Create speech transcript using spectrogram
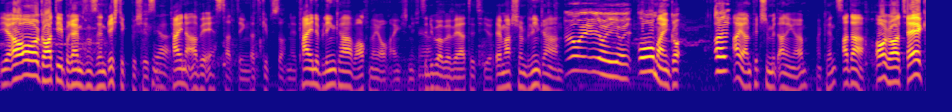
ja, oh Gott, die Bremsen sind richtig beschissen. Ja. Keine ABS hat Ding. Das gibt's doch nicht. Keine Blinker. Brauchen wir ja auch eigentlich nicht. Sind Ja. überbewertet hier. Der macht schon Blinker an. Ui, ui, ui. Oh mein Gott. Äh. Ah ja, ein Pitchen mit Anhänger. Man kennt's. Ah, da. Oh Gott. Heck.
